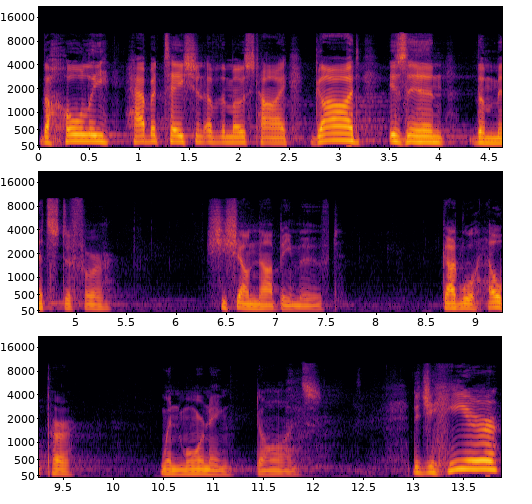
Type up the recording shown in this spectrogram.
the holy habitation of the Most High. God is in the midst of her. She shall not be moved. God will help her when morning dawns. Did you hear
